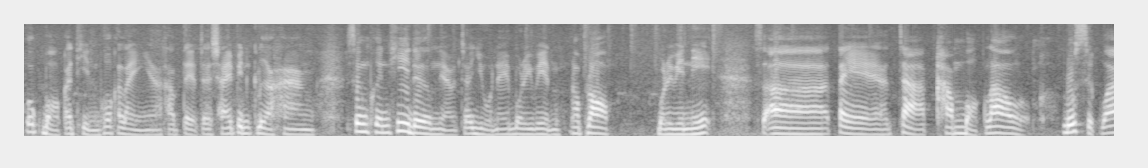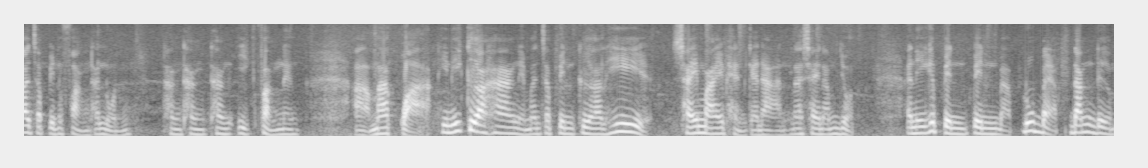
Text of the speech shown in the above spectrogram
พวกบ่อกระถินพวกอะไรอย่างเงี้ยครับแต่จะใช้เป็นเกลือหาง ซึ่งพื้นที่เดิมเนี่ยจะอยู่ในบริเวณรอบๆ บริเวณนี้แต่จากคำบอกเล่ารู้สึกว่าจะเป็นฝั่งถนนทางทางทางอีกฝั่งหนึ่งมากกว่า ทีนี้เกลือหางเนี่ยมันจะเป็นเกลือที่ใช้ไม้แผ่นกระดานและใช้น้ำหยด อันนี้ก็เป็นเป็นแบบรูปแบบดั้งเดิม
